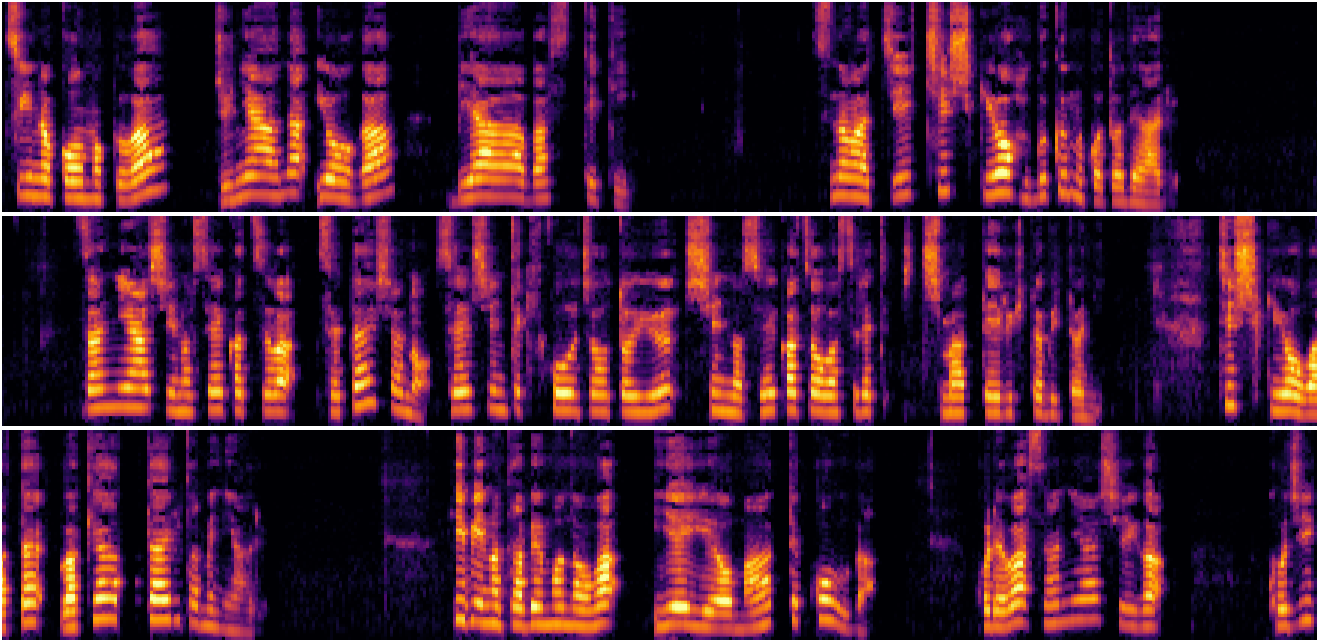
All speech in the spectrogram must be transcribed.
次の項目は、ジュニアーナ・ヨーガ・ビアーバスティティ。すなわち知識を育むことである。サンニアーシーの生活は、世帯者の精神的向上という真の生活を忘れてしまっている人々に、知識を分け与えるためにある。日々の食べ物は家々を回ってこうが、これはサンニアーシーが孤児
